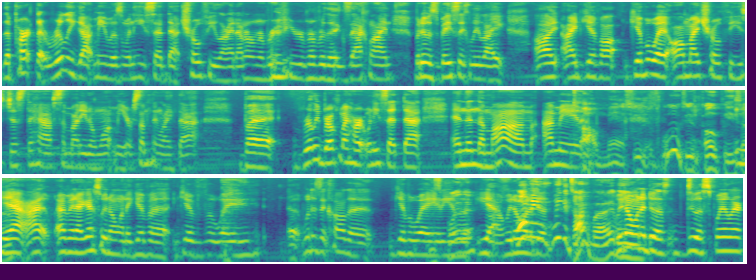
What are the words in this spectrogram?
the part that really got me was when he said that trophy line. I don't remember if you remember the exact line but it was basically like I, i'd give all give away all my trophies just to have somebody to want me or something like that but really broke my heart when he said that and then the mom i mean Oh man, she was woo, she was a cold piece. huh? yeah i i mean i guess we don't want to give a give away uh, what is it called a giveaway A spoiler? the, yeah we don't Well, I want to mean, do we can talk about it. we don't want to do a do a spoiler,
